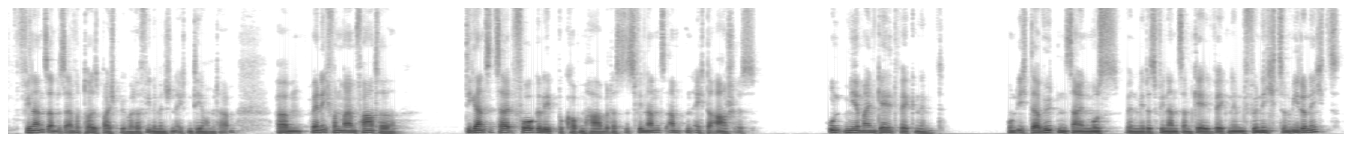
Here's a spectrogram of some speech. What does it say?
Finanzamt ist einfach ein tolles Beispiel, weil da viele Menschen echt ein Thema mit haben. Ähm, wenn ich von meinem Vater die ganze Zeit vorgelebt bekommen habe, dass das Finanzamt ein echter Arsch ist und mir mein Geld wegnimmt und ich da wütend sein muss, wenn mir das Finanzamt Geld wegnimmt für nichts und wieder nichts,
